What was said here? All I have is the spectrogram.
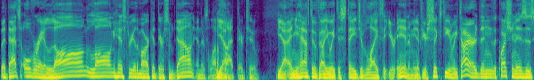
But that's over a long, long history of the market. There's some down and there's a lot of yeah. flat there too. Yeah, and you have to evaluate the stage of life that you're in. I mean, if you're 60 and retired, then the question is is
